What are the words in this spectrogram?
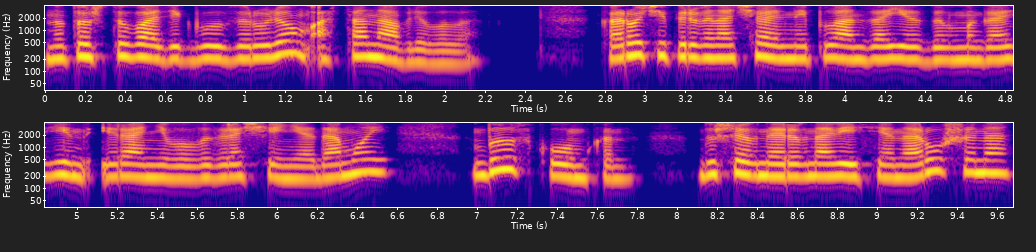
но то, что Вадик был за рулем, останавливало. Короче, первоначальный план заезда в магазин и раннего возвращения домой был скомкан, душевное равновесие нарушено,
